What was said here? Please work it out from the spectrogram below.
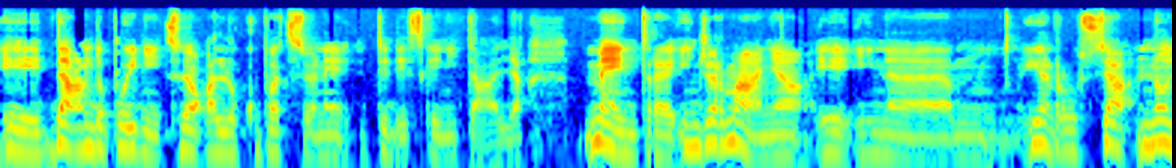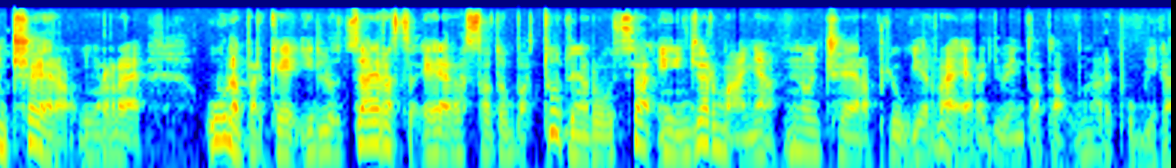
e dando poi inizio all'occupazione tedesca in Italia, mentre in Germania e in, ehm, in Russia non c'era un re, uno perché lo zar era stato battuto in Russia e in Germania non c'era più il re, era diventata una repubblica.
